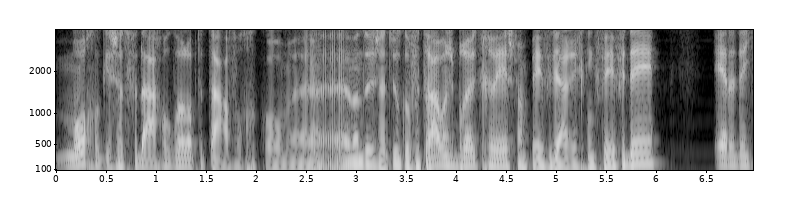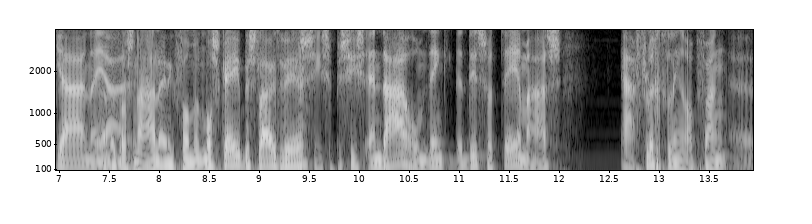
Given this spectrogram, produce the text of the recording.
mogelijk is het vandaag ook wel op de tafel gekomen. Eh, want er is natuurlijk een vertrouwensbreuk geweest van PvdA richting VVD. Eerder dit jaar. Nou ja, dat was naar aanleiding van het moskeebesluit weer. Precies, precies. En daarom denk ik dat dit soort thema's, ja, vluchtelingenopvang, eh,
